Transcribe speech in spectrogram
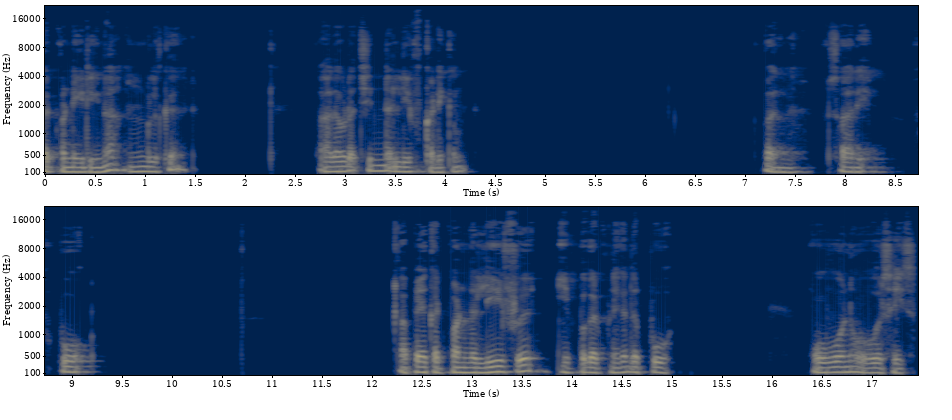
கட் பண்ணிக்கிட்டிங்கன்னா உங்களுக்கு அதோட சின்ன லீஃப் கிடைக்கும். பாருங்கள் சாரி பூ. அப்போயே கட் பண்ணுற லீஃபு இப்போ கட் பண்ணிக்கிறது பூ. ஒவ்வொன்றும் ஒவ்வொரு சைஸ்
